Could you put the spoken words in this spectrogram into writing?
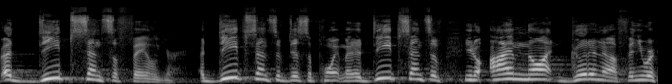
a deep sense of failure, a deep sense of disappointment, a deep sense of, you know, I'm not good enough. And you were,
